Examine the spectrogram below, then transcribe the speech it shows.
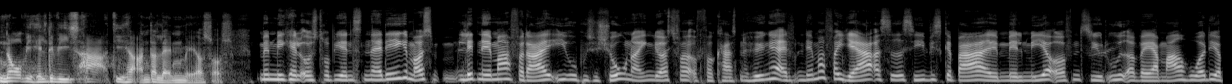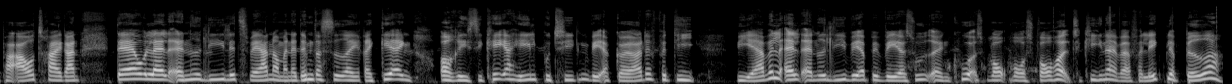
når vi heldigvis har de her andre lande med os også. Men Michael Ostrup Jensen, er det ikke også lidt nemmere for dig i opposition, og egentlig også for, for Carsten Hønge, at det nemmere for jer at sidde og sige, at vi skal bare øh, melde mere offensivt ud og være meget hurtigere på aftrækkeren? Det er jo alt andet lige lidt sværere, når man er dem, der sidder i regering og risikerer hele butikken ved at gøre det, fordi vi er vel alt andet lige ved at bevæge os ud af en kurs, hvor vores forhold til Kina i hvert fald ikke bliver bedre.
